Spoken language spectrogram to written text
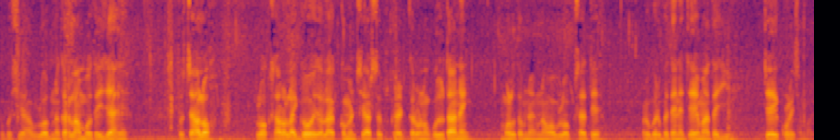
કે પછી આ વ્લોગ નગર લાંબો થઈ જાય. તો ચાલો વ્લોગ સારો લાગ્યો હોય તો લાઈક કમેન્ટ શેર સબસ્ક્રાઈબ કરવાનું ભૂલતા નહીં. મળું તમને એક નવા વ્લોગ સાથે. બરોબર? બધાને જય માતાજી. જય કોળી સમાજ.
